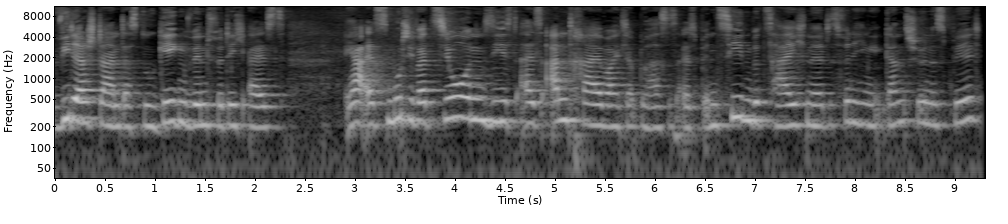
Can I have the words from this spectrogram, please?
Widerstand, dass du Gegenwind für dich als, ja, als Motivation siehst, als Antreiber. Ich glaube, du hast es als Benzin bezeichnet. Das finde ich ein ganz schönes Bild.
